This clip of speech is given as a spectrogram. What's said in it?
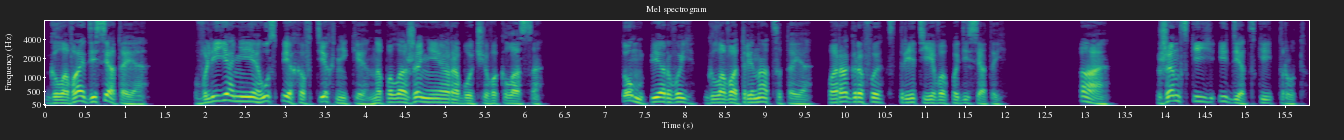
Глава 10. Влияние успехов техники на положение рабочего класса. Том 1, глава 13, параграфы с 3 по 10. А. Женский и детский труд.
